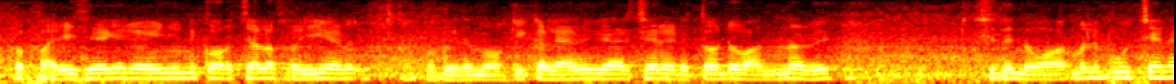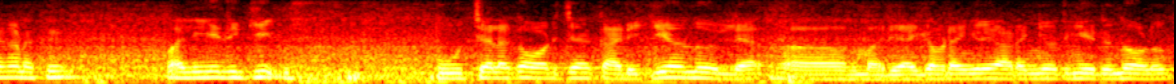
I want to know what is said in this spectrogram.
ഇപ്പോൾ പരീക്ഷയൊക്കെ കഴിഞ്ഞ് ഇനി കുറച്ചാൾ ഫ്രീ ആണ്. അപ്പോൾ പിന്നെ നോക്കിക്കളയാന്ന് വിചാരിച്ചാണ് എടുത്തുകൊണ്ട് വന്നത്. പക്ഷെ ഇത് നോർമൽ പൂച്ചേന്റെ കണക്ക് വലിയ രീതിക്ക് പൂച്ചകളൊക്കെ ഓടിച്ചാൽ കടിക്കുകയൊന്നുമില്ല. മര്യാദയ്ക്ക് എവിടെയെങ്കിലും അടങ്ങി ഒതുങ്ങി ഇരുന്നോളും.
